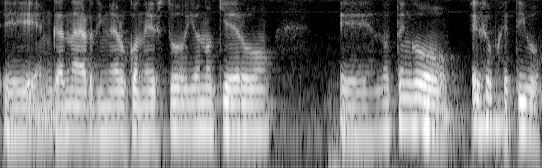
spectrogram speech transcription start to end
eh, ganar dinero con esto, yo no quiero, eh, no tengo ese objetivo.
